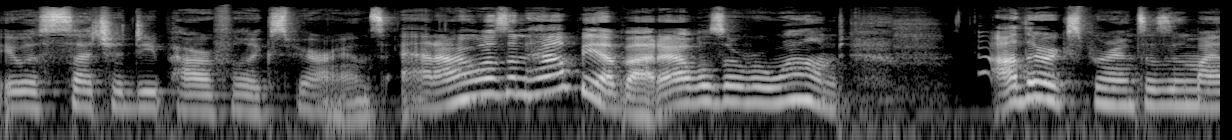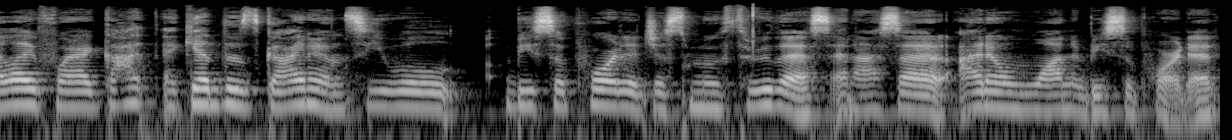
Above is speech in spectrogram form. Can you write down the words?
It was such a deep, powerful experience, and I wasn't happy about it. I was overwhelmed. Other experiences in my life where I got, I get this guidance. You will be supported, just move through this. And I said, I don't want to be supported.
